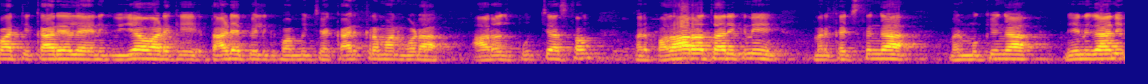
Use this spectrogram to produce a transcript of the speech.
పార్టీ కార్యాలయానికి విజయవాడకి తాడేపల్లికి పంపించే కార్యక్రమాన్ని కూడా ఆ రోజు పూర్తి చేస్తాం. మరి పదహారో తారీఖుని మరి ఖచ్చితంగా మరి ముఖ్యంగా నేను కానీ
